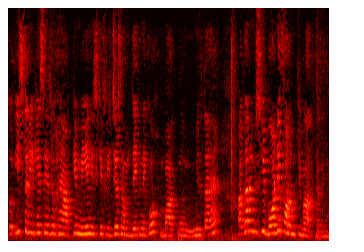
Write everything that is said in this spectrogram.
तो इस तरीके से जो है आपके मेन इसके फीचर्स हम देखने को बात, मिलता है। अगर हम इसकी बॉडी फॉर्म की बात करें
